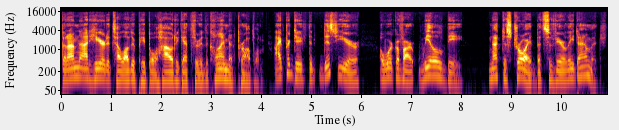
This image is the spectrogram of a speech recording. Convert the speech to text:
but I'm not here to tell other people how to get through the climate problem. I predict that this year a work of art will be not destroyed, but severely damaged.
